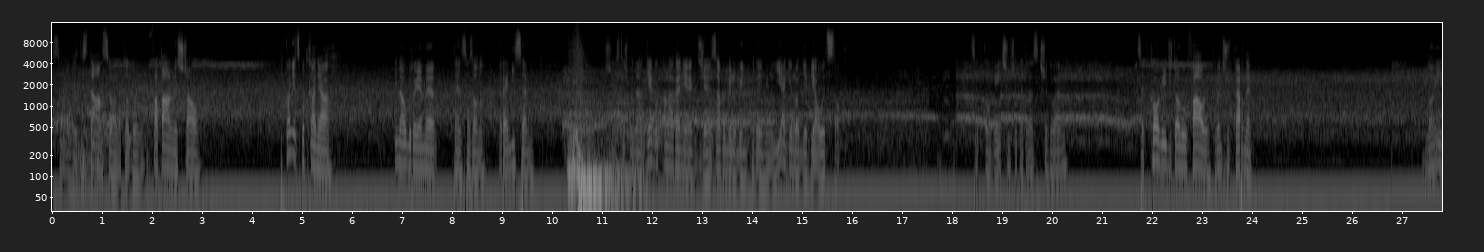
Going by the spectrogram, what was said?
Side z dystansu, ale to był fatalny strzał. I koniec spotkania. Inaugurujemy ten sezon remisem. Jesteśmy na Diagok Alarenie, gdzie Zagłębie Lubin podejmie Jagiellonię Białystok. Cetkowicz ucieka teraz skrzydłem. Cetkowicz to był faul, to będzie rzut karny. No i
